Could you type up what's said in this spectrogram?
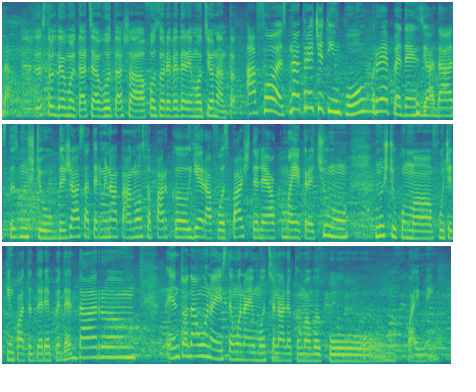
Da. Destul de mult ați avut așa, a fost o revedere emoționantă. A fost, na, trece timpul repede în ziua de astăzi, nu știu, deja s-a terminat anul ăsta, parcă ieri a fost Paștele, acum e Crăciunul, nu știu cum uh, fuge timpul atât de repede, dar um, întotdeauna este una emoțională când mă văd cu, cu ai mei.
